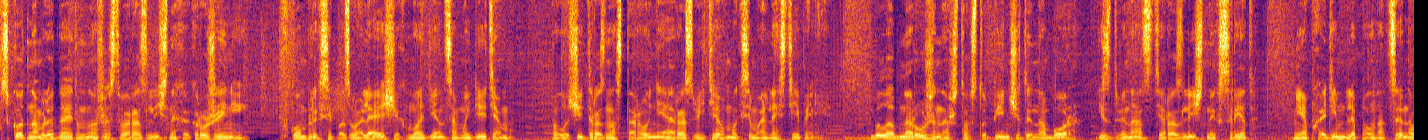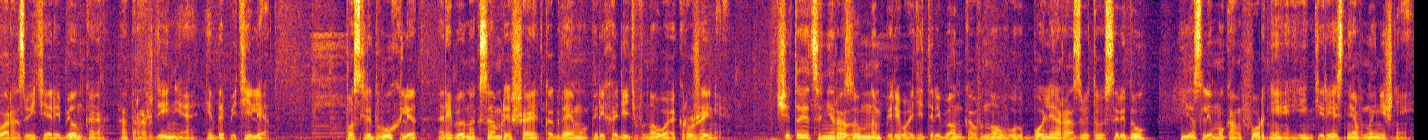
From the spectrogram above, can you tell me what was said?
Скотт наблюдает множество различных окружений в комплексе, позволяющих младенцам и детям получить разностороннее развитие в максимальной степени. Было обнаружено, что ступенчатый набор из 12 различных сред необходим для полноценного развития ребенка от рождения и до 5 лет. После двух лет ребенок сам решает, когда ему переходить в новое окружение. Считается неразумным переводить ребенка в новую, более развитую среду, если ему комфортнее и интереснее в нынешней.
